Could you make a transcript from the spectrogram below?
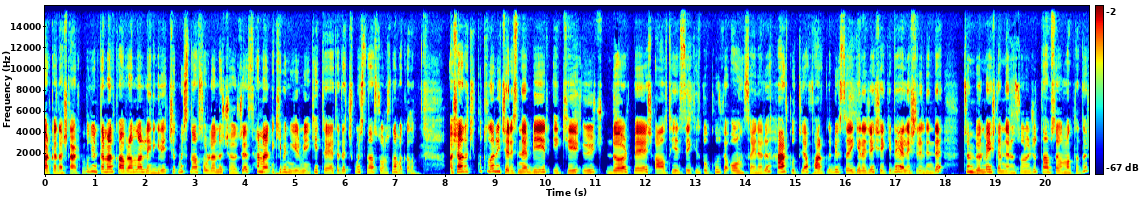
arkadaşlar. Bugün temel kavramlarla ilgili çıkmış sınav sorularını çözeceğiz. Hemen 2022 TYT'de çıkmış sınav sorusuna bakalım. Aşağıdaki kutuların içerisine 1, 2, 3, 4, 5, 6, 7, 8, 9 ve 10 sayıları her kutuya farklı bir sayı gelecek şekilde yerleştirildiğinde tüm bölme işlemlerin sonucu tam sayı olmaktadır.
